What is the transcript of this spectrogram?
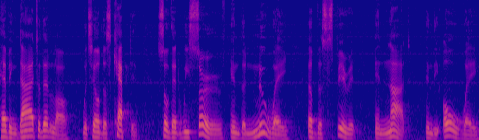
having died to that law which held us captive, so that we serve in the new way of the Spirit and not in the old way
